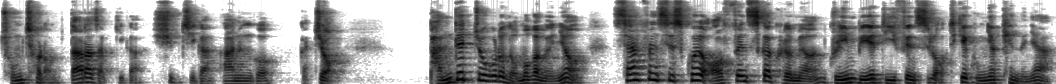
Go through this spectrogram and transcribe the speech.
좀처럼 따라잡기가 쉽지가 않은 것 같죠. 반대쪽으로 넘어가면요. 샌프란시스코의 어펜스가 그러면 그린비의 디펜스를 어떻게 공략했느냐?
